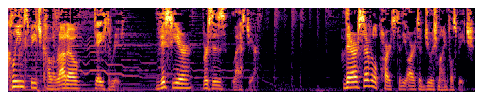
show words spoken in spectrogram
Clean Speech Colorado, day three. This year versus last year. There are several parts to the art of Jewish mindful speech.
